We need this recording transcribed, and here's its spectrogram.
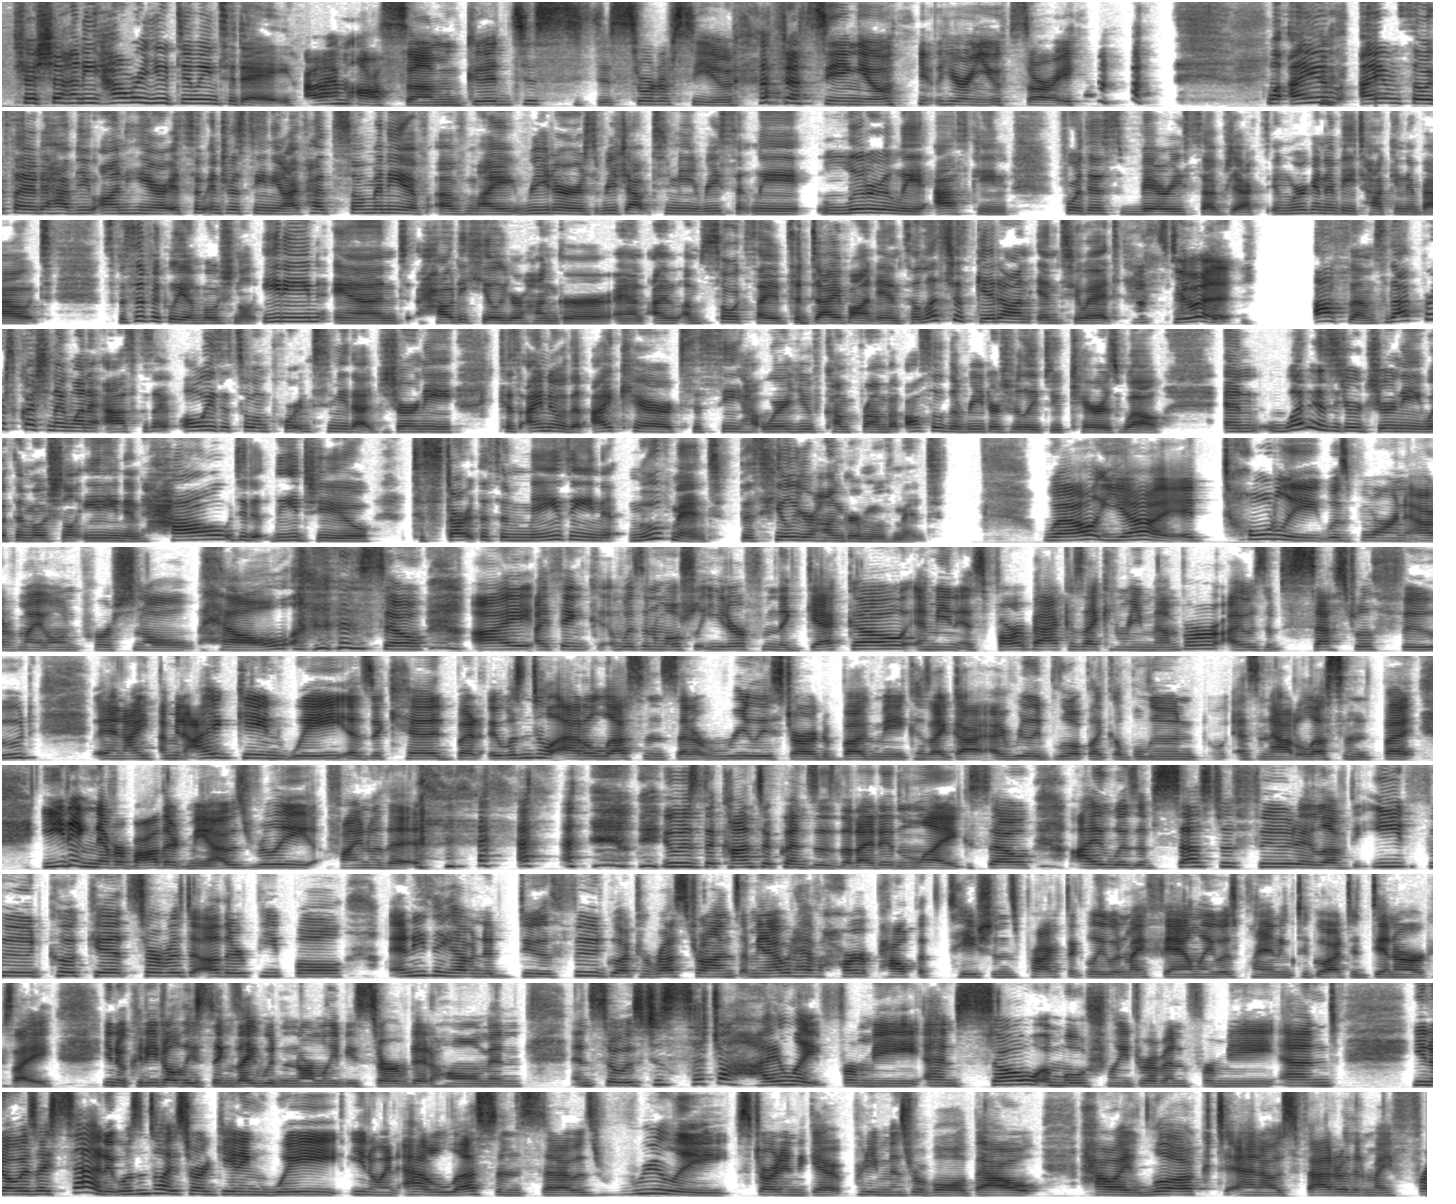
Tricia, honey, how are you doing today? I'm awesome. Good to, to sort of see you. Not seeing you, hearing you. Sorry. well, I am I am so excited to have you on here. It's so interesting. You know, I've had so many of, of my readers reach out to me recently, literally asking for this very subject. And we're going to be talking about specifically emotional eating and how to heal your hunger. And I, I'm so excited to dive on in. So let's just get on into it. Let's do it. Awesome. So that first question I want to ask, because I always, it's so important to me that journey, because I know that I care to see how, where you've come from, but also the readers really do care as well. And what is your journey with emotional eating and how did it lead you to start this amazing movement, this Heal Your Hunger movement? Well, yeah, it totally was born out of my own personal hell. so I I think was an emotional eater from the get-go. I mean, as far back as I can remember, I was obsessed with food. And I I mean, I gained weight as a kid, but it wasn't until adolescence that it really started to bug me because I got I really blew up like a balloon as an adolescent. But eating never bothered me. I was really fine with it. it was the consequences that I didn't like. So I was obsessed with food. I love to eat food, cook it, serve it to other people, anything having to do with food, go out to restaurants. I mean, I would have heart palpitations practically when my family was planning to go out to dinner because I, you know, could eat all these things I wouldn't normally be served at home. And and so it was just such a highlight for me and so emotionally driven for me. And, you know, as I said, it wasn't until I started gaining weight, you know, in adolescence that I was really starting to get pretty miserable about how I looked and I was fatter than my friends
